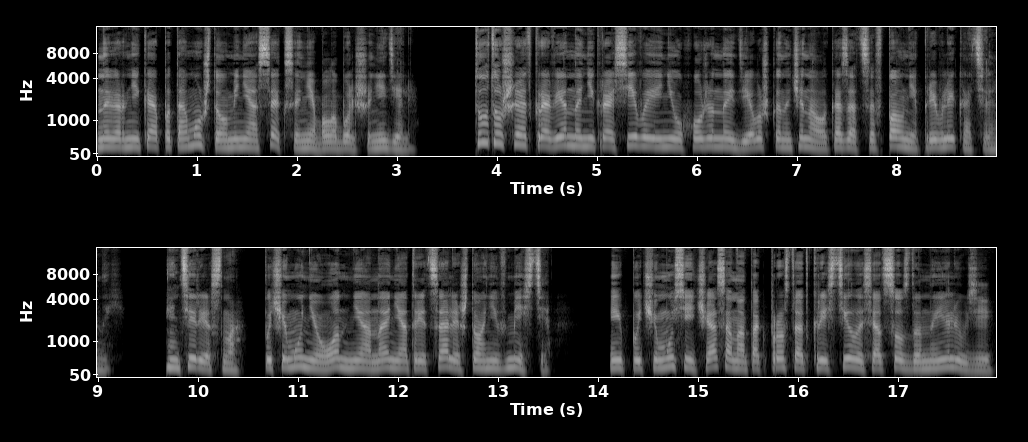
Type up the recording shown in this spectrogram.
Наверняка потому, что у меня секса не было больше недели. Тут уж и откровенно некрасивая и неухоженная девушка начинала казаться вполне привлекательной. Интересно, почему ни он, ни она не отрицали, что они вместе? И почему сейчас она так просто открестилась от созданной иллюзии?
